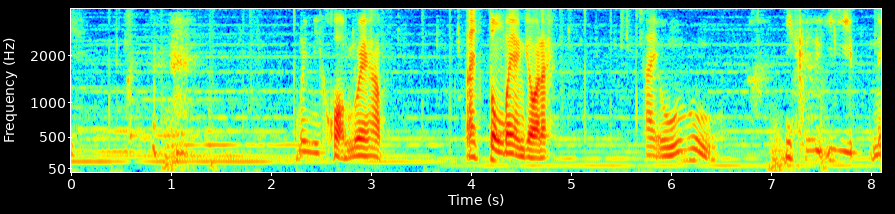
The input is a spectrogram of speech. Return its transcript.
ดิ ไม่มีของด้วยครับน่าจะตรงไปอย่างเดียวนะ ใช่โอ้นี่คืออียิปต์ใน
